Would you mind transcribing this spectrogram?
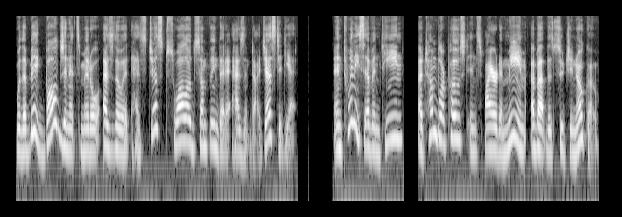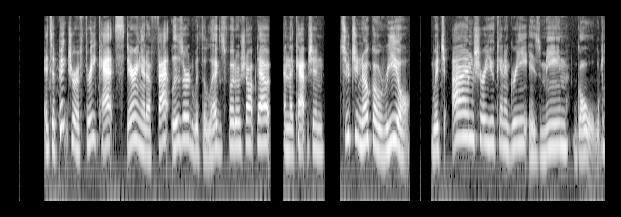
with a big bulge in its middle as though it has just swallowed something that it hasn't digested yet. In 2017, a Tumblr post inspired a meme about the Tsuchinoko. It's a picture of three cats staring at a fat lizard with the legs photoshopped out and the caption, Tsuchinoko Real, which I'm sure you can agree is meme gold.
